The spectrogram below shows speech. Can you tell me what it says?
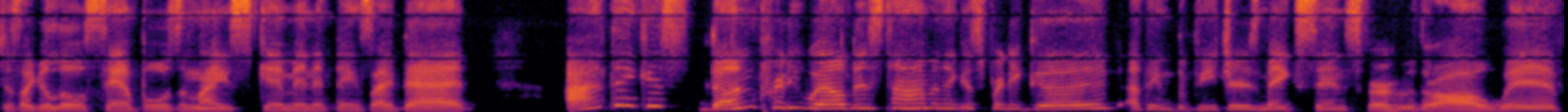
just like a little samples and like skimming and things like that. I think it's done pretty well this time. I think it's pretty good. I think the features make sense for who they're all with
